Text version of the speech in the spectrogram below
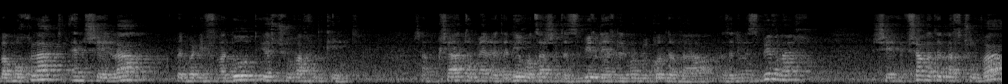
במוחלט אין שאלה, ובנפרדות יש תשובה חלקית. עכשיו, כשאת אומרת, אני רוצה שתסביר לי איך ללמוד מכל דבר, אז אני מסביר לך שאפשר לתת לך תשובה,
